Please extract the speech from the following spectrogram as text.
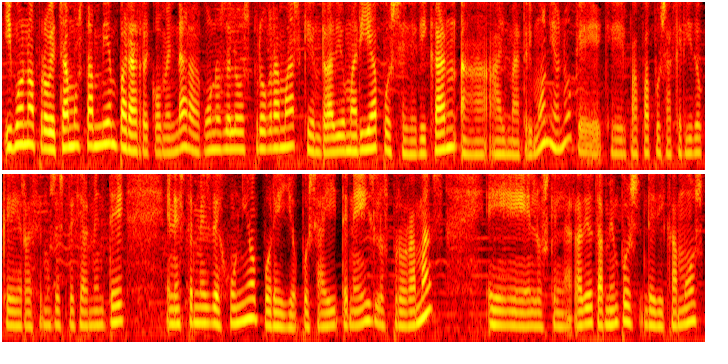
y bueno, aprovechamos también para recomendar algunos de los programas que en Radio María pues se dedican a, al matrimonio, ¿no? Que, el Papa pues ha querido que recemos especialmente en este mes de junio por ello. Pues ahí tenéis los programas eh, en los que en la radio también pues dedicamos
